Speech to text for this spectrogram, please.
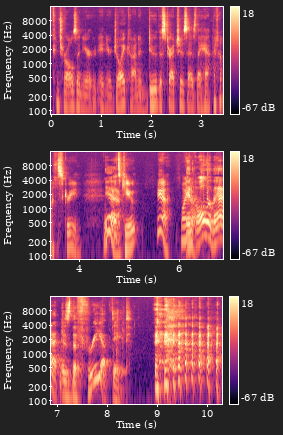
controls in your in your Joy-Con and do the stretches as they happen on screen. yeah. That's cute. Yeah, why And not? all of that is the free update.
